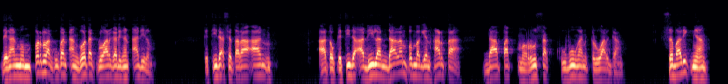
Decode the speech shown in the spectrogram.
dengan memperlakukan anggota keluarga dengan adil. Ketidaksetaraan atau ketidakadilan dalam pembagian harta dapat merusak hubungan keluarga. Sebaliknya,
